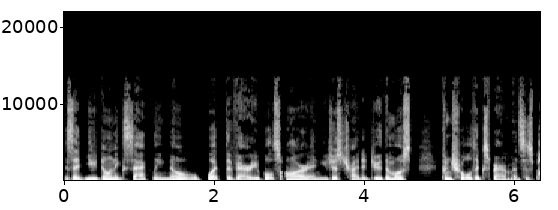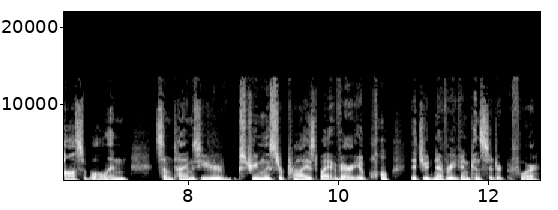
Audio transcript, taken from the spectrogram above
is that you don't exactly know what the variables are and you just try to do the most controlled experiments as possible. And sometimes you're extremely surprised by a variable that you'd never even considered before.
